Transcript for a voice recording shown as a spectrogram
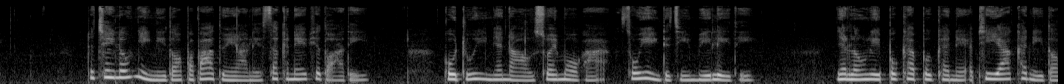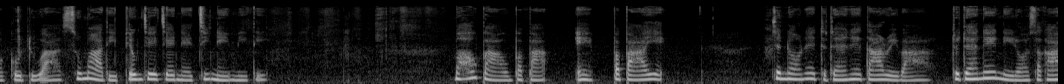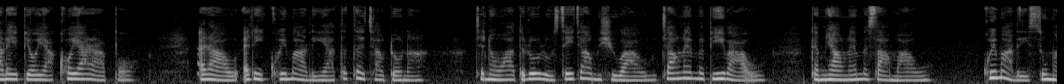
တစ်ချိန်လုံးညင်နေတော့ပပသွင်းရလဲစက်ကနေဖြစ်သွားသည်ကိုတူးဤမျက်နှာကိုဆွဲမော့ကစိုးရိမ်တကြီးမေးလေသည်မျက်လုံးလေးပုတ်ခတ်ပုတ်ခတ်နဲ့အပြေရခတ်နေသောကိုတူအားစူးမသည်ပြုံးကျဲကျဲနဲ့ကြည့်နေမိသည်မဟုတ်ပါဘူးပပအေးပပရဲ့ကျွန်တော်နဲ့တဒန်းနဲ့သားတွေပါတဒန်းနဲ့နေတော့စကားလေးပြောရခေါ်ရတာပေါ့အဲ့ဒါကိုအဲ့ဒီခွေးမလေးကတက်တက်ချောက်တွန်းတာကျွန်တော်ကသူတို့လိုစေးကြောက်မရှိပါဘူးကြောင်းလည်းမပြေးပါဘူးဓမြောင်လည်းမဆောင်ပါဘူး ခွေးမလေးစူးမ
